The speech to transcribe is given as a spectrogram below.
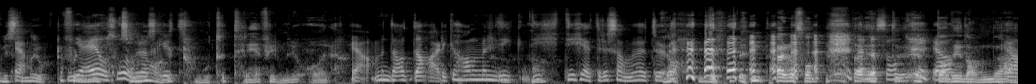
hvis Ja. han har gjort det. For Jeg er også så han lager to til tre filmer i året. Ja, Men da, da er det ikke han. Men de, de, de heter det samme, vet du. Ja, det er noe sånt. Det er et, et av de navnene ja,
